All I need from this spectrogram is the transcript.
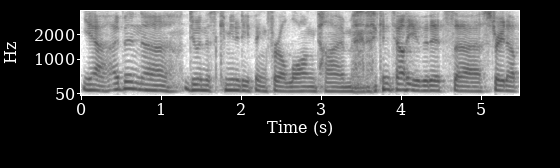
yeah, I've been uh, doing this community thing for a long time, and I can tell you that it's uh, straight up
